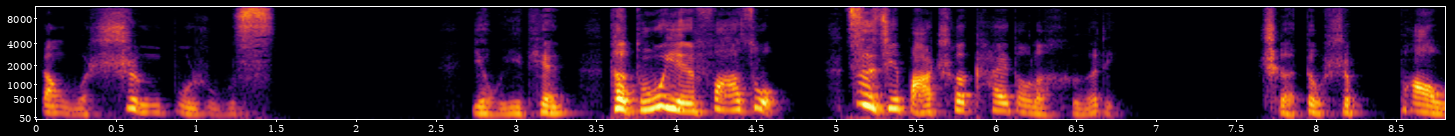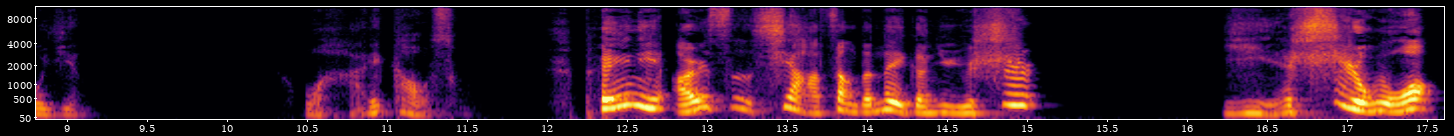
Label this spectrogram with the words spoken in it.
让我生不如死。有一天，他毒瘾发作，自己把车开到了河里，这都是报应。我还告诉你，陪你儿子下葬的那个女尸，也是我。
